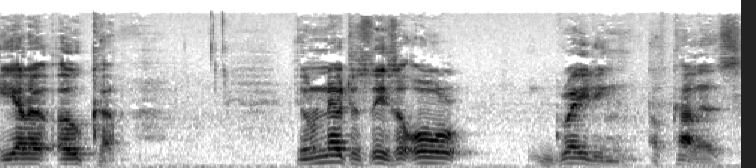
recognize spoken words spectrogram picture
yellow ochre. You'll notice these are all grading of colors.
